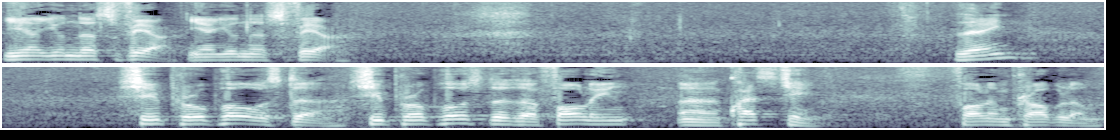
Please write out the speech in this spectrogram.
in a unit sphere, in a unit sphere. Then she proposed, she proposed the following uh, question, following problem.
